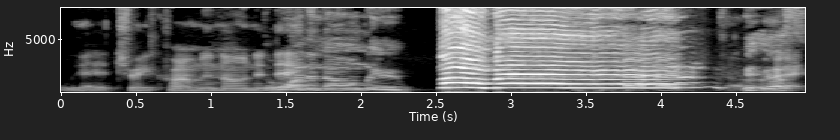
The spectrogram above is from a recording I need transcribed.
We had Trey Crumlin on today. the one and only Boomer. All Yes right. sir. Let's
